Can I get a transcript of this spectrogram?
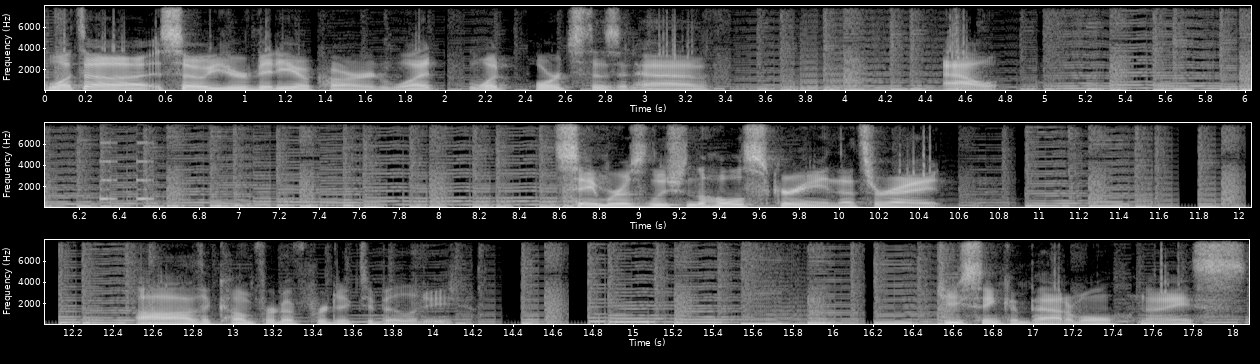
What uh so your video card, what what ports does it have out? Same resolution the whole screen, that's right. Ah, the comfort of predictability. G-Sync compatible, nice.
